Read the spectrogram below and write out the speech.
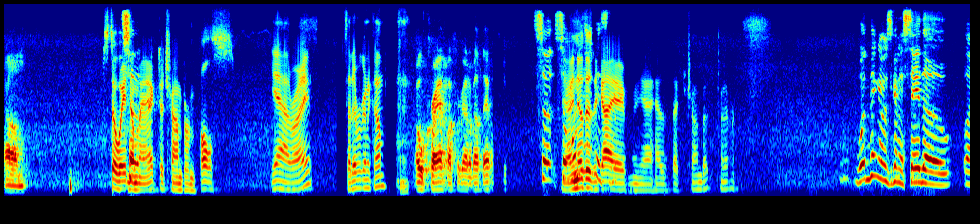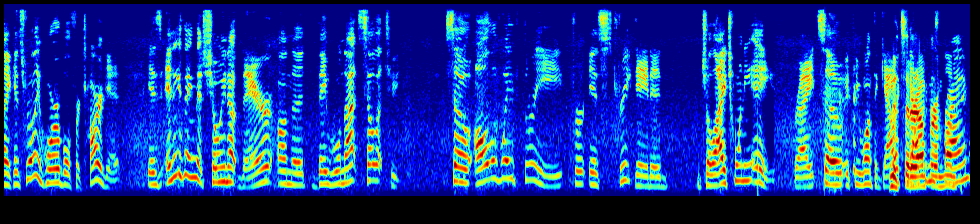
um, still waiting so, on my Actitron from Pulse. Yeah, right. Is that ever going to come? Oh crap! I forgot about that. So, so yeah, I know there's a guy. Yeah, has Actitron, but whatever one thing I was gonna say though, like it's really horrible for Target, is anything that's showing up there on the they will not sell it to you. So all of Wave Three for is street dated July 28th, right? So if you want the Galaxy Optimus Prime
